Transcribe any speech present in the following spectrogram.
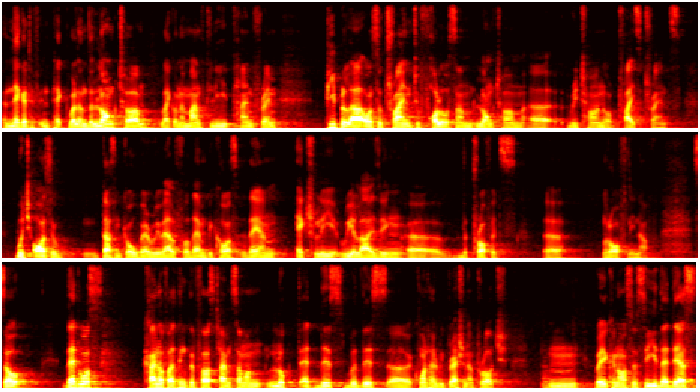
a negative impact, while on the long term, like on a monthly time frame, people are also trying to follow some long-term uh, return or price trends, which also doesn't go very well for them because they are actually realizing uh, the profits uh, not often enough. So that was kind of, I think, the first time someone looked at this with this uh, quantile regression approach. Mm, where you can also see that there's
